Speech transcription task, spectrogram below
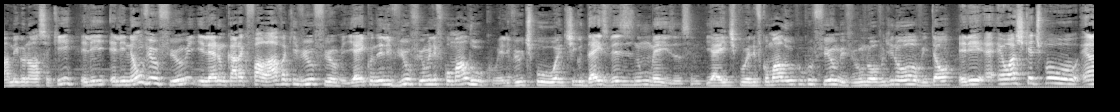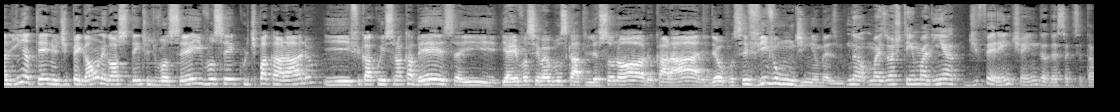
amigo nosso aqui, ele, ele não viu o filme, ele era um cara que falava que viu o filme. E aí quando ele viu o filme, ele ficou maluco. Ele viu, tipo, o antigo 10 vezes num mês, assim. E aí, tipo, ele ficou maluco com o filme, viu o novo de novo. Então, ele, é- eu acho que é, tipo, é a linha tênue de pegar um negócio dentro de você e você curtir pra caralho e ficar com isso na cabeça. E, e aí você vai buscar a trilha sonora, o caralho, entendeu? Você vive o mundinho mesmo. Não, mas eu acho que tem uma linha diferente ainda dessa que você tá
